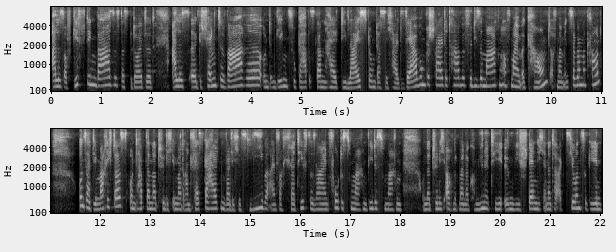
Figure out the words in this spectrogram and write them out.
alles auf Gifting-Basis. Das bedeutet alles äh, geschenkte Ware und im Gegenzug gab es dann halt die Leistung, dass ich halt Werbung geschaltet habe für diese Marken auf meinem Account, auf meinem Instagram-Account. Und seitdem mache ich das und habe dann natürlich immer dran festgehalten, weil ich es liebe, einfach kreativ zu sein, Fotos zu machen, Videos zu machen und natürlich auch mit meiner Community irgendwie ständig in Interaktion zu gehen.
